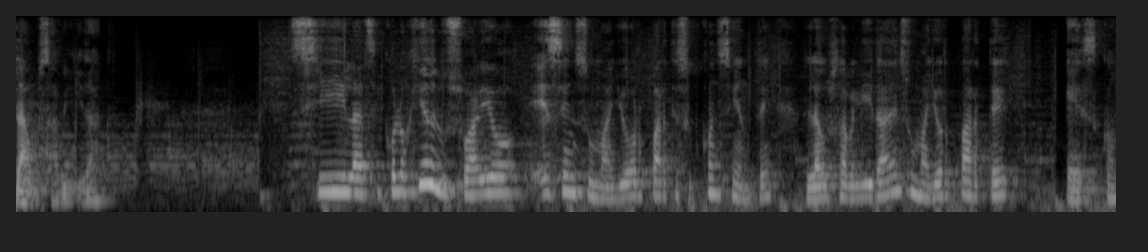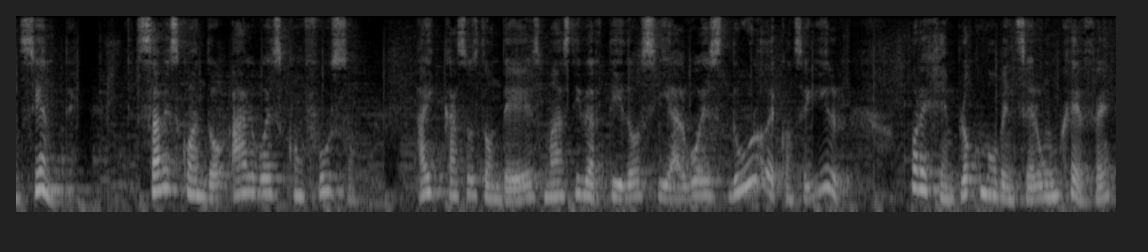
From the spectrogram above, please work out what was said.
La usabilidad. Si la psicología del usuario es en su mayor parte subconsciente, la usabilidad en su mayor parte es consciente. ¿Sabes cuando algo es confuso? Hay casos donde es más divertido si algo es duro de conseguir. Por ejemplo, como vencer un jefe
